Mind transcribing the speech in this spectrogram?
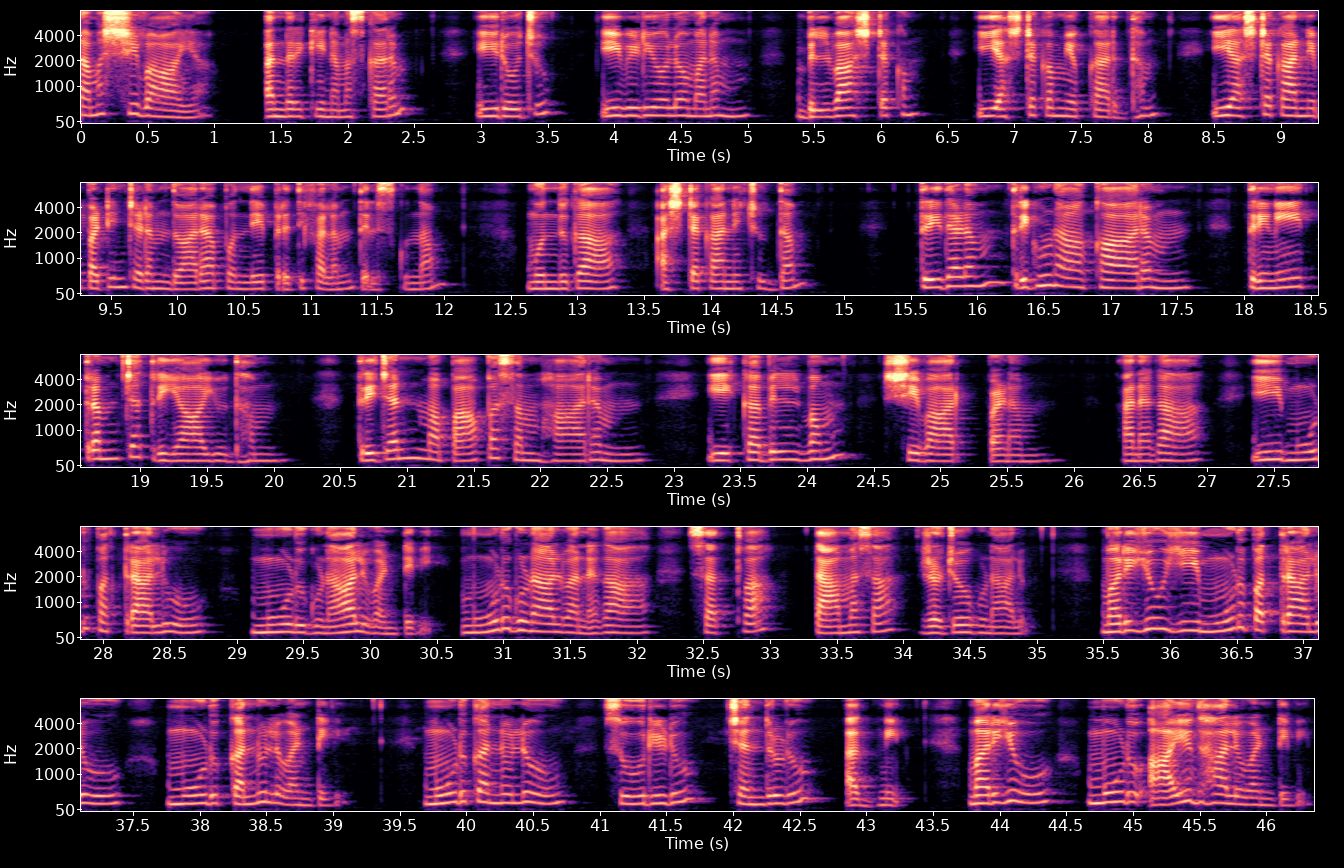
నమ శివాయ. అందరికీ నమస్కారం. ఈరోజు ఈ వీడియోలో మనం బిల్వాష్టకం ఈ అష్టకం యొక్క అర్థం ఈ అష్టకాన్ని పఠించడం ద్వారా పొందే ప్రతిఫలం తెలుసుకుందాం. ముందుగా అష్టకాన్ని చూద్దాం. త్రిదళం త్రిగుణాకారం త్రినేత్రం చ త్రియాయుధం త్రిజన్మ పాప సంహారం ఏకబిల్వం శివార్పణం అనగా ఈ మూడు పత్రాలు మూడు గుణాలు వంటివి. మూడు గుణాలు అనగా సత్వ తామస రజోగుణాలు. మరియు ఈ మూడు పత్రాలు మూడు కన్నులు వంటివి. మూడు కన్నులు సూర్యుడు చంద్రుడు అగ్ని. మరియు మూడు ఆయుధాలు వంటివి.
